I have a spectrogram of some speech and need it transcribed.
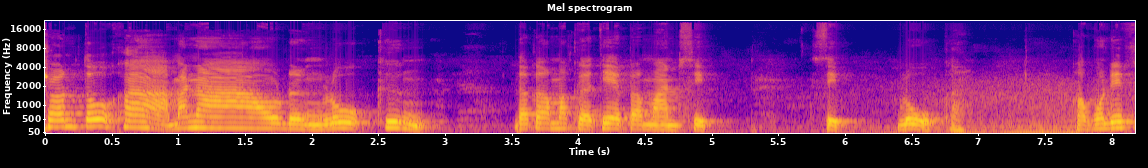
ช้อนโต๊ะค่ะ มะนาวหนึ่งลูกครึ่ง แล้วก็มะเขือเทศประมาณสิบสิบลูกค่ะ ขอบคุณ FC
